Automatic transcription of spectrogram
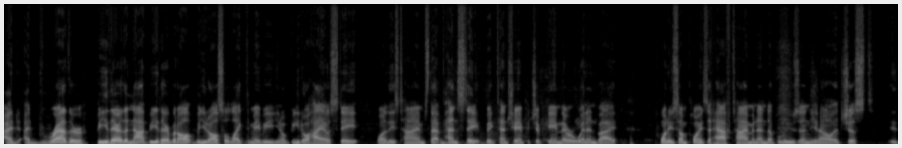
I'd I'd rather be there than not be there. But all but you'd also like to maybe you know beat Ohio State one of these times. That Penn State Big Ten championship game, they were winning by 20 some points at halftime and end up losing. You know, it's just it,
